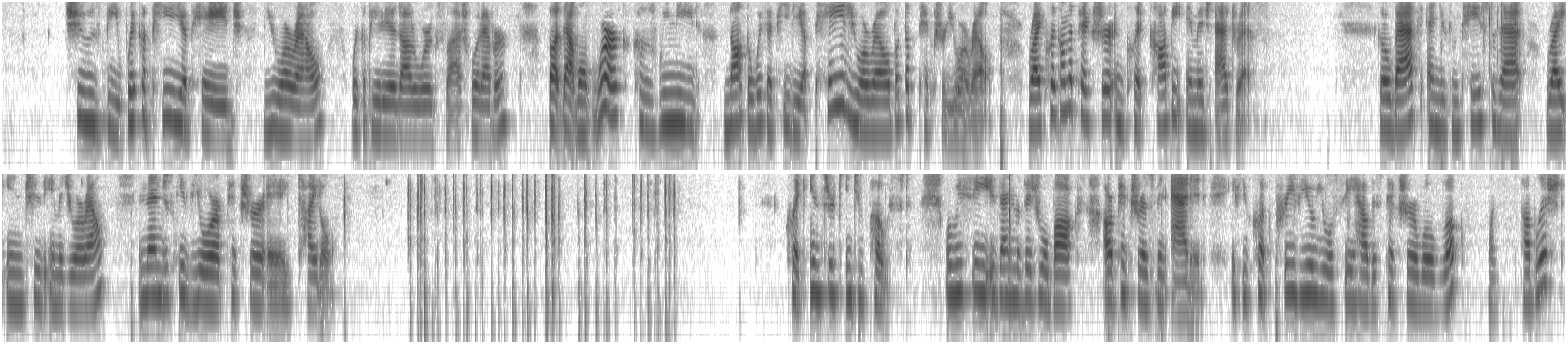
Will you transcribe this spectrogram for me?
choose the Wikipedia page URL, wikipedia.org slash whatever, but that won't work because we need not the Wikipedia page URL, but the picture URL. Right click on the picture and click copy image address. Go back and you can paste that right into the image URL and then just give your picture a title. Click insert into post. What we see is that in the visual box our picture has been added. If you click preview you will see how this picture will look once it's published.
